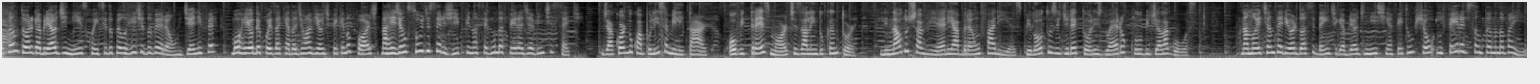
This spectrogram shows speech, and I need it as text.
O cantor Gabriel Diniz, conhecido pelo hit do verão, Jennifer, morreu depois da queda de um avião de pequeno porte na região sul de Sergipe na segunda-feira, dia 27. De acordo com a polícia militar, houve três mortes além do cantor, Linaldo Xavier e Abraão Farias, pilotos e diretores do Aeroclube de Alagoas. Na noite anterior do acidente, Gabriel Diniz tinha feito um show em Feira de Santana, na Bahia.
